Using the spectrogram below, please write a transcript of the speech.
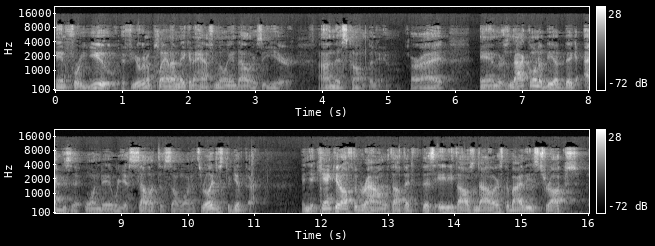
And for you, if you're going to plan on making a half a million dollars a year on this company, all right, and there's not going to be a big exit one day where you sell it to someone, it's really just to get there. And you can't get off the ground without that, this $80,000 to buy these trucks.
